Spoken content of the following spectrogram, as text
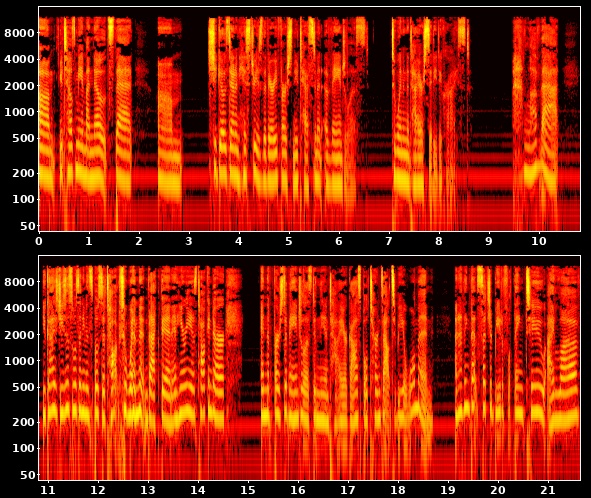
Um, it tells me in my notes that um, she goes down in history as the very first New Testament evangelist to win an entire city to Christ. I love that. You guys, Jesus wasn't even supposed to talk to women back then. And here he is talking to her. And the first evangelist in the entire gospel turns out to be a woman. And I think that's such a beautiful thing, too. I love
